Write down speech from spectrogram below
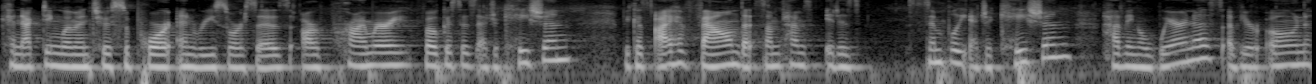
connecting women to support and resources. Our primary focus is education because I have found that sometimes it is simply education, having awareness of your own.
